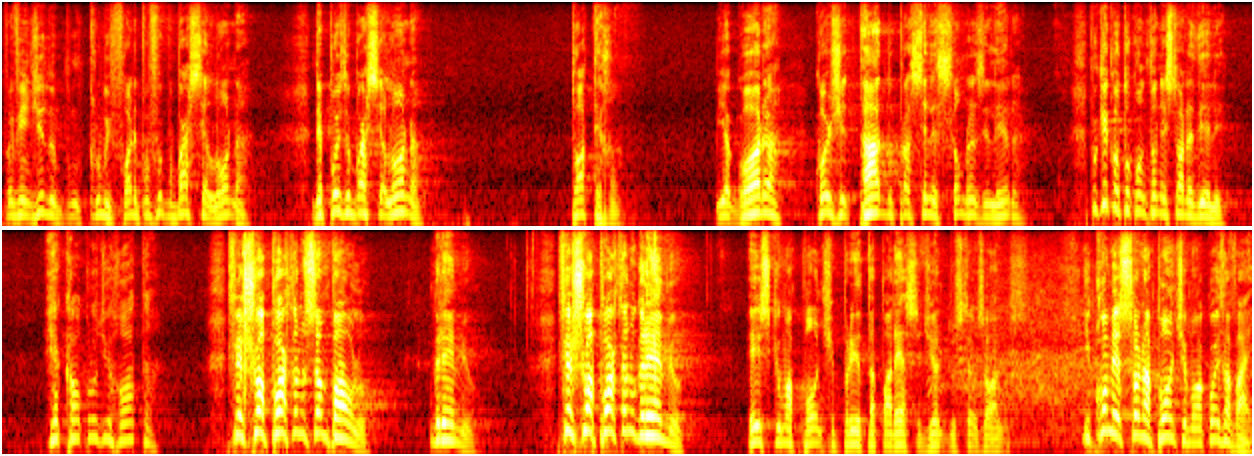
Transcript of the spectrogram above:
Foi vendido para um clube fora, depois fui para o Barcelona. Depois do Barcelona, Tottenham. E agora, cogitado para a seleção brasileira. Por que, que eu estou contando a história dele? Recálculo de rota. Fechou a porta no São Paulo, Grêmio. Fechou a porta no Grêmio. Eis que uma ponte preta aparece diante dos teus olhos. E começou na ponte, irmão, a coisa vai.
